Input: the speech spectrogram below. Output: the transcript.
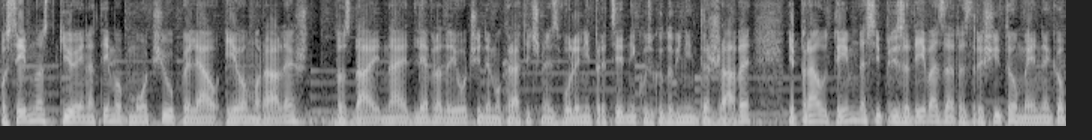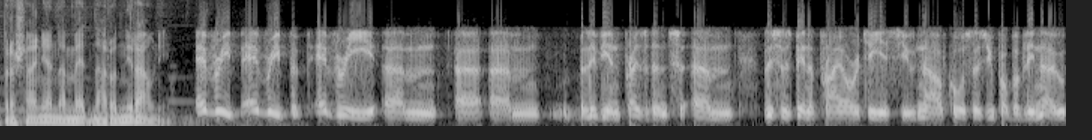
Posebnost, ki jo je na tem območju upeljal Evo Morales, do zdaj najdlje vladajoči demokratično izvoljeni predsednik v zgodovini države, je prav v tem, da si prizadeva za razrešitev menjega vprašanja na mednarodni ravni. Every, every, every um, uh, um, Bolivian president, um, this has been a priority issue. Now, of course, as you probably know,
